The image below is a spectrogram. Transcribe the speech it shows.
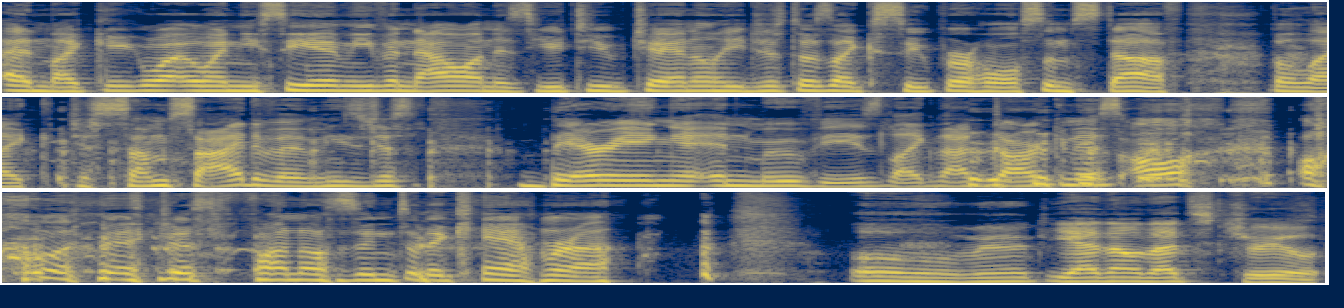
and like when you see him, even now on his YouTube channel, he just does like super wholesome stuff. But like just some side of him, he's just burying it in movies, like that darkness, all all of it just funnels into the camera. Oh man, yeah, no, that's true.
